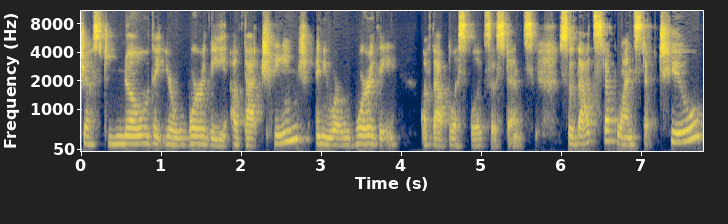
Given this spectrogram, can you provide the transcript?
just know that you're worthy of that change and you are worthy of that blissful existence. So that's step one. Step two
